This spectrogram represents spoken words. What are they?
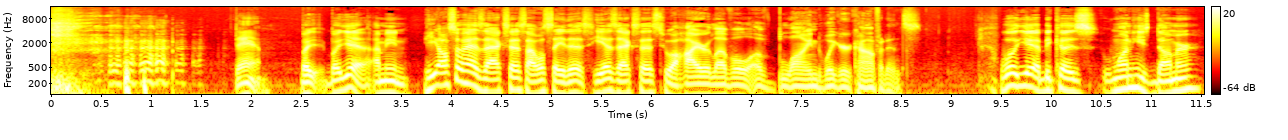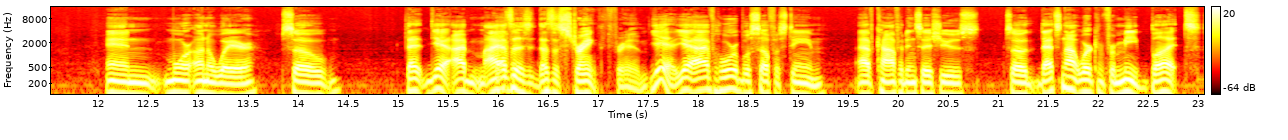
Damn, but but yeah, I mean, He also has access. I will say this: he has access to a higher level of blind wigger confidence. Well, yeah, because one, he's dumber and more unaware. So that yeah, I I have That's a that's a strength for him. yeah yeah I have horrible self esteem. I have confidence issues. So that's not working for me. But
